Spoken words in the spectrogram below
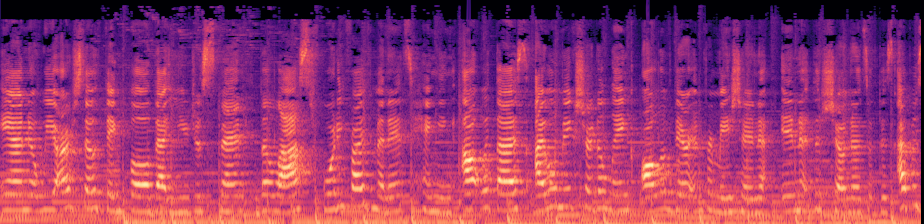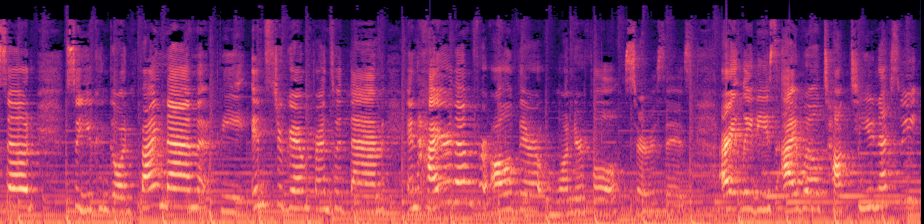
And we are so thankful that you just spent the last 45 minutes hanging out with us. I will make sure to link all of their information in the show notes of this episode so you can go and find them, be Instagram friends with them, and hire them for all of their wonderful services. All right, ladies, I will talk to you next week.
